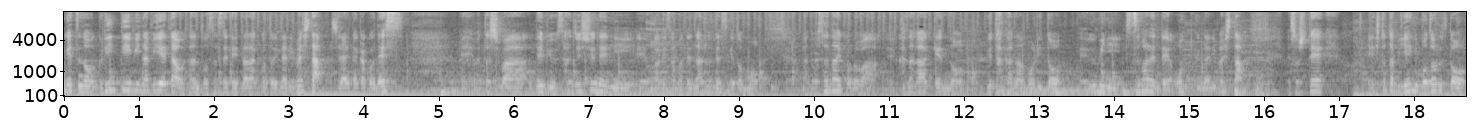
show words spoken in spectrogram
月のグリーン TV ナビゲーターを担当させていただくことになりました白井貴子です、えー、私はデビュー30周年に、えー、おかげさまでなるんですけどもあの幼い頃は、えー、神奈川県の豊かな森と、えー、海に包まれて大きくなりました、え、そして、えー、ひとたび家に戻ると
